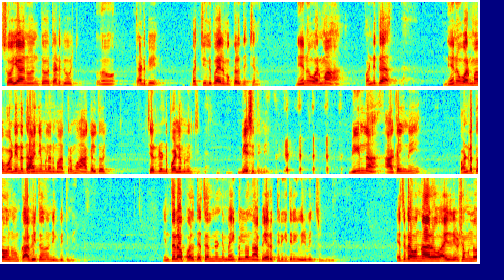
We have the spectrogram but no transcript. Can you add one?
సోయా నూనెతో తడిపి తడిపి పచ్చిల్లిపాయల మొక్కలు తెచ్చాను. నేను వర్మ పండిత నేను వర్మ వండిన ధాన్యములను మాత్రము ఆకలితో చెరరెండు పళ్ళెములు మేసి తిని. మిగిలిన ఆకలిని పండ్లతోనూ కాఫీతోనూ నింపితిమి. ఇంతలో పలు దశల నుండి మైకుల్లో నా పేరు తిరిగి తిరిగి వినిపించుంటుంది. ఎతడ ఉన్నారో ఐదు నిమిషంలో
